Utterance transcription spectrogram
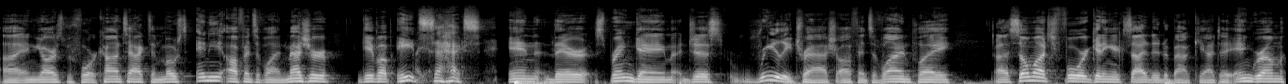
uh, in yards before contact, and most any offensive line measure. Gave up eight sacks in their spring game. Just really trash offensive line play. Uh, so much for getting excited about Keaontay Ingram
